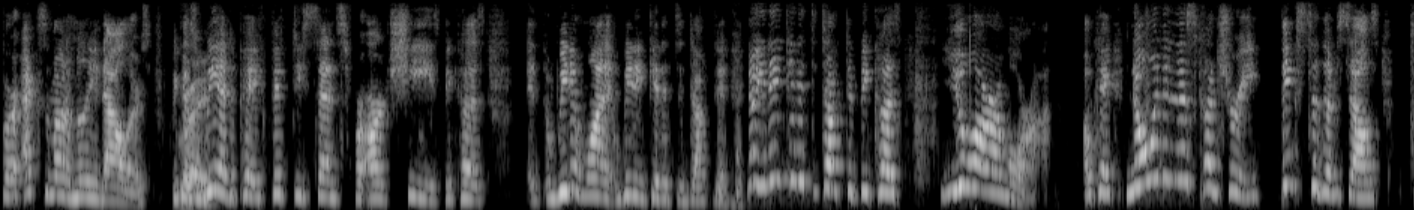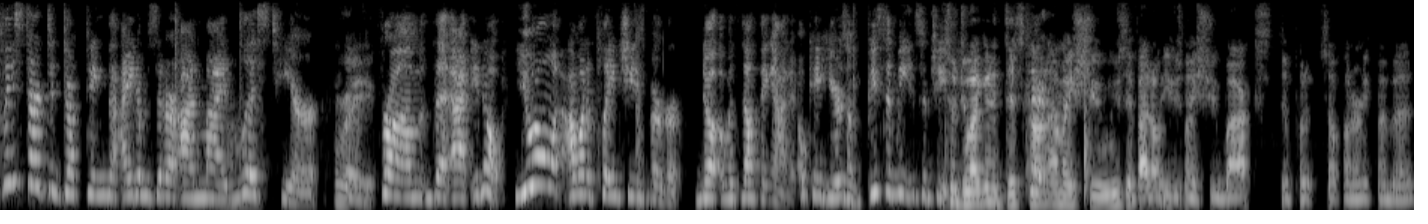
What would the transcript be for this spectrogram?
for X amount of million dollars because Right. we had to pay fifty cents for our cheese because it, we didn't want it. We didn't get it deducted. No, you didn't get it deducted because you are a moron. Okay, no one in this country thinks to themselves, please start deducting the items that are on my list here Right. from the uh, you know you don't want, I want a plain cheeseburger no with nothing on it. Okay, here's a piece of meat and some cheese. So do I get a discount Here. on my shoes if I don't use my shoe box to put stuff underneath my bed?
